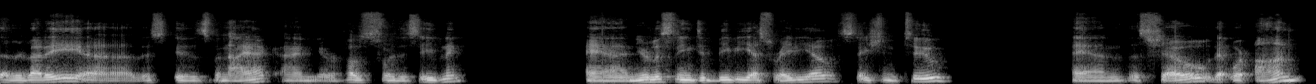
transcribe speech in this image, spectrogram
everybody. Uh, this is Vinayak. I'm your host for this evening. And you're listening to BBS Radio, Station 2. And the show that we're on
